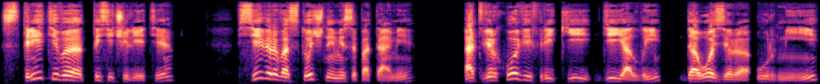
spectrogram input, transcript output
С третьего тысячелетия в северо-восточной Месопотамии от верховьев реки Диялы до озера Урмии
